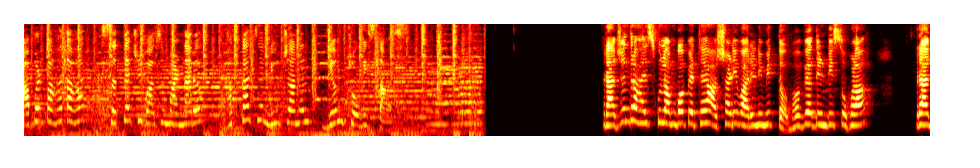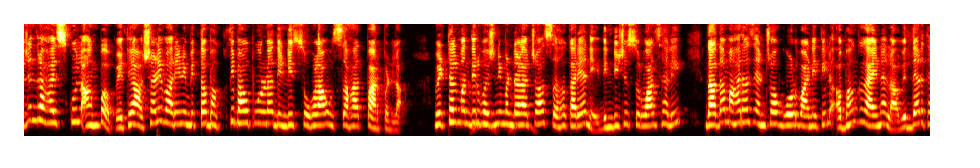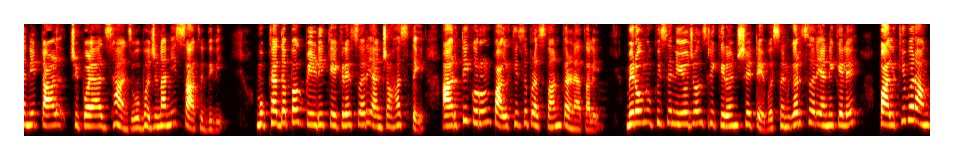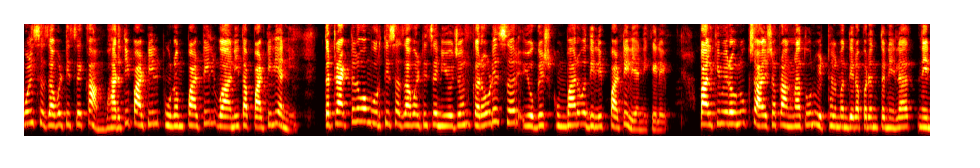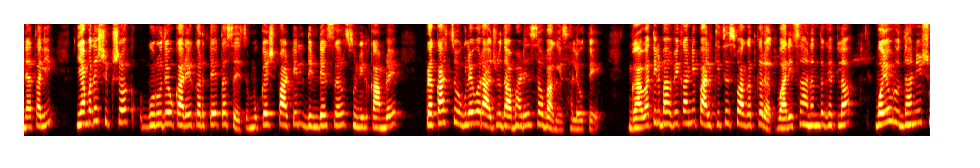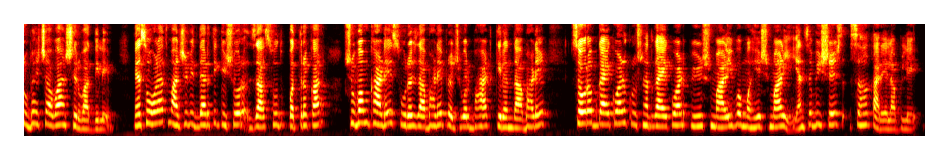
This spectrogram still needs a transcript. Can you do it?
आपण पाहत आहात सत्याची बाजू मांडणारं हक्काचं न्यूज चॅनल यम चोवीस तास. राजेंद्र हायस्कूल अंबप येथे आषाढी वारीनिमित्त भव्य दिंडी सोहळा. राजेंद्र हायस्कूल अंबप येथे आषाढी वारीनिमित्त भक्तिभावपूर्ण दिंडी सोहळा उत्साहात पार पडला. विठ्ठल मंदिर भजनी मंडळाच्या सहकार्याने दिंडीची सुरुवात झाली. दादा महाराज यांच्या गोड वाणीतील अभंग गायनाला विद्यार्थ्यांनी टाळ चिपळ्या झांज व भजनांनी साथ दिली. मुख्याध्यापक पी डी केकरे सर यांच्या हस्ते आरती करून पालखीचे प्रस्थान करण्यात आले. मिरवणुकीचे नियोजन श्री किरण शेटे व सनगर सर यांनी केले. पालखीवर रांगोळी सजावटीचे काम भारती पाटील पूनम पाटील व अनिता पाटील यांनी. तर ट्रॅक्टर व मूर्ती सजावटीचे नियोजन करवडे सर योगेश कुंभार व दिलीप पाटील यांनी केले. पालखी मिरवणूक शाळेच्या प्रांगणातून विठ्ठल मंदिरापर्यंत नेण्यात नेण्यात आली. यामध्ये शिक्षक गुरुदेव कार्यकर्ते तसेच मुकेश पाटील दिंडे सर सुनील कांबळे प्रकाश चौगले व राजू दाभाडे सहभागी झाले होते. गावातील भाविकांनी पालखीचे स्वागत करत वारीचा आनंद घेतला. वयोवृद्धांनी शुभेच्छा व आशीर्वाद दिले. या सोहळ्यात माजी विद्यार्थी किशोर जासूद पत्रकार शुभम खाडे सूरज दाभाडे प्रज्वल भाट किरण दाभाडे सौरभ गायकवाड कृष्णात गायकवाड पियुष माळी व महेश माळी यांचे विशेष सहकार्य लाभले.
